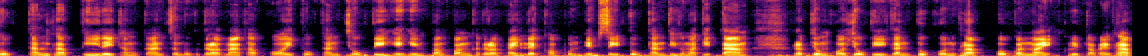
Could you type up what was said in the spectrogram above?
ทุกท่านครับที่ได้ทำการสนับสนุนตลอดมาครับ ขอให้ทุกท่านโชคดีเฮงๆ ปังๆตลอดไปและขอบคุณ FC ทุกท่านที่เข้ามาติดตาม รับชมขอโชคดีกันทุกคนครับ พบกันใหม่คลิปต่อไปครับ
